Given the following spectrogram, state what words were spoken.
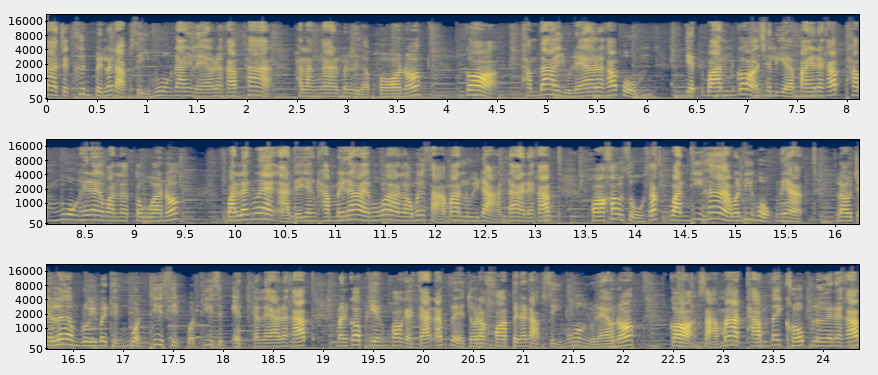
น่าจะขึ้นเป็นระดับสีม่วงได้แล้วนะครับ ถ้าพลังงานมันเหลือพอเนาะ ก็ทำได้อยู่แล้วนะครับผม 7 วันก็เฉลี่ยไปนะครับทำม่วงให้ได้วันละตัวเนาะวันแรก ๆ อาจจะยังทำไม่ได้ เพราะว่าเราไม่สามารถลุยด่านได้นะครับ พอเข้าสู่สักวันที่ 5 วันที่ 6 เนี่ย เราจะเริ่มลุยไปถึงบทที่ 10 บทที่ 11 กันแล้วนะครับ มันก็เพียงพอแก่การอัปเกรดตัวละครเป็นระดับสีม่วงอยู่แล้วเนาะก็สามารถทำได้ครบเลยนะครับ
